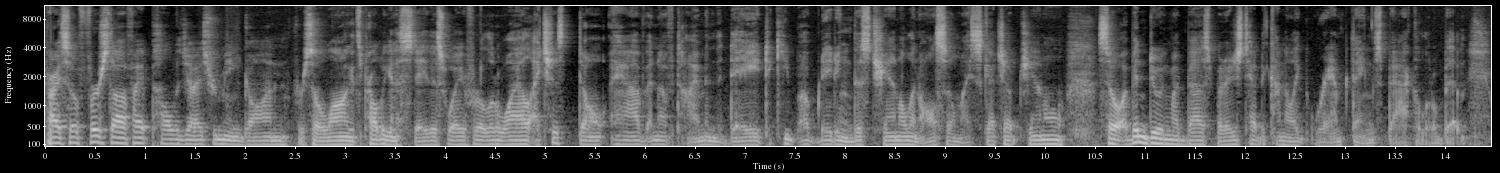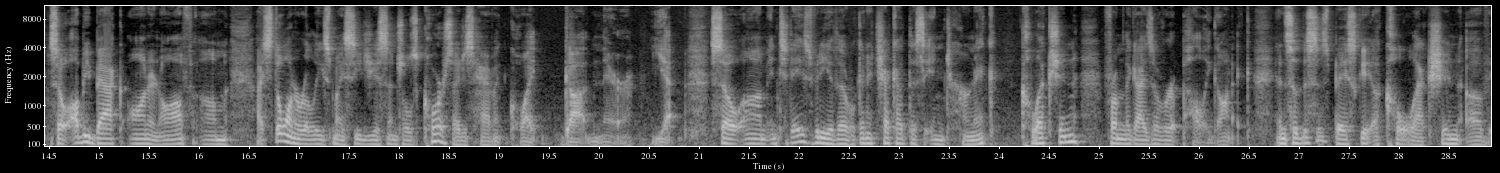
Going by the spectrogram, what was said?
All right, so first off, I apologize for being gone for so long. It's probably going to stay this way for a little while. I just don't have enough time in the day to keep updating this channel and also my SketchUp channel. So I've been doing my best, but I just had to kind of like ramp things back a little bit. So I'll be back on and off. Um, I still want to release my CG Essentials course. I just haven't quite gotten there yet. So um, in today's video, though, we're going to check out this Interniq collection from the guys over at Polygoniq. And so this is basically a collection of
